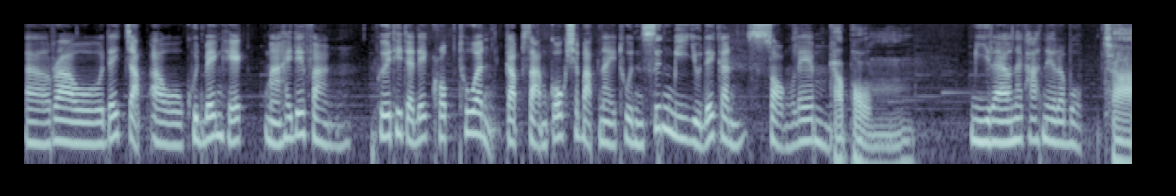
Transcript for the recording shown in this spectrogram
เอ่อเราได้จับเอาคุณเบ้งเฮกมาให้ได้ฟัง เพื่อที่จะได้ครบถ้วนกับสามก๊กฉบับนายทุน ซึ่งมีอยู่ด้วยกันสองเล่ม ครับผม มีแล้วนะคะในระบบ ใช่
